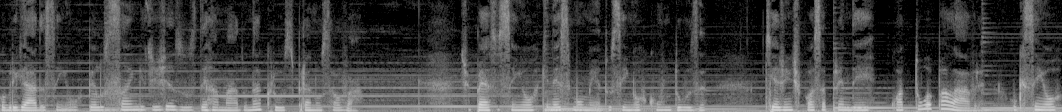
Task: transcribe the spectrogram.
Obrigada, Senhor, pelo sangue de Jesus derramado na cruz para nos salvar. Te peço, Senhor, que nesse momento o Senhor conduza, que a gente possa aprender com a tua palavra o que o Senhor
